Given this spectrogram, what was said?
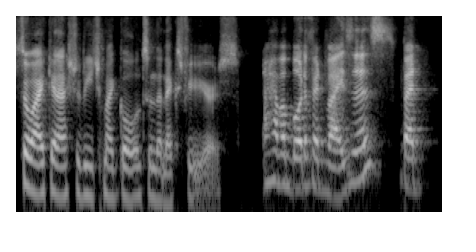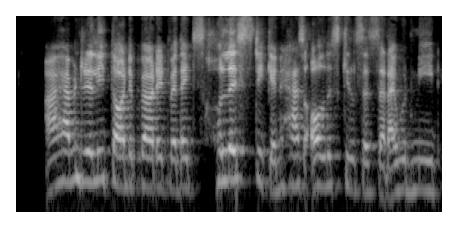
so I can actually reach my goals in the next few years. I have a board of advisors, but I haven't really thought about it whether it's holistic and has all the skill sets that I would need.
